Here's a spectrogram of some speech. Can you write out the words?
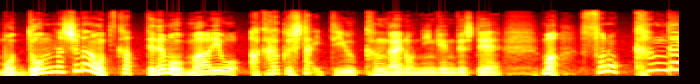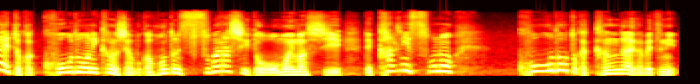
もうどんな手段を使ってでも周りを明るくしたいっていう考えの人間でしてまあその考えとか行動に関しては僕は本当に素晴らしいと思いますしで仮にその行動とか考えが別に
